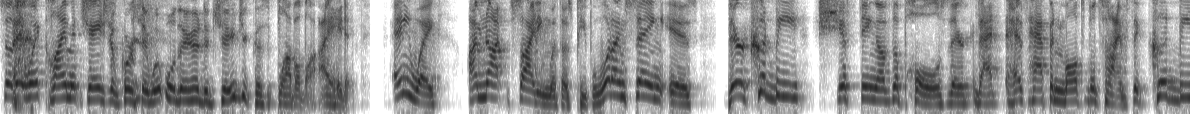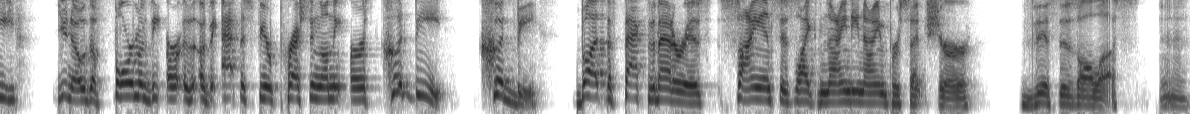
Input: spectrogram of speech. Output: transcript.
So they went climate change, and of course they went, well, they had to change it because blah blah blah. I hate it. Anyway, I'm not siding with those people. What I'm saying is there could be shifting of the poles. There that has happened multiple times. It could be, you know, the form of the earth, or the atmosphere pressing on the earth. Could be, could be. But the fact of the matter is, science is like 99% sure this is all us. Mhm.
